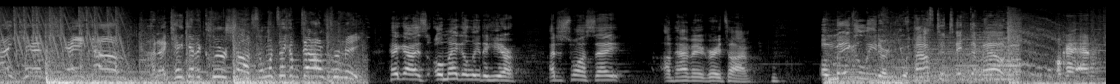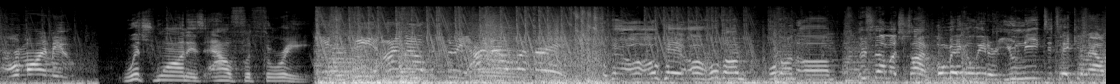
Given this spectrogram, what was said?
I can't shake them! And I can't get a clear shot. Someone take him down for me. Hey guys, Omega Leader here. I just want to say, I'm having a great time. Omega Leader, you have to take them out. Okay, and remind me. Which one is Alpha 3? It's me! I'm Alpha 3! I'm Alpha 3! Okay, uh, okay, uh, hold on, hold on, um, there's not much time. Omega Leader, you need to take him out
